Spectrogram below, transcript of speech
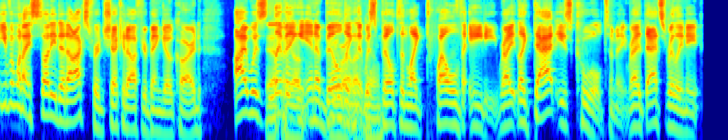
even when I studied at Oxford, check it off your bingo card. I was yeah, living in a building that was built in like 1280, right? Like that is cool to me, right? That's really neat.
